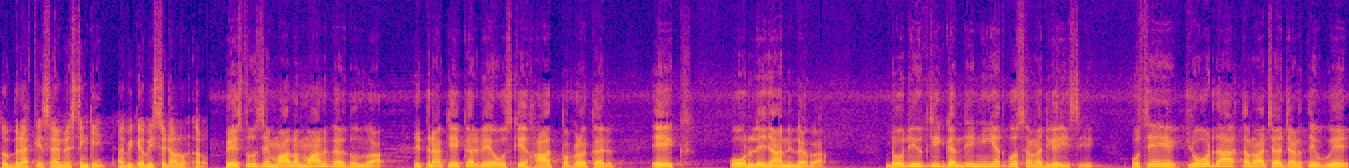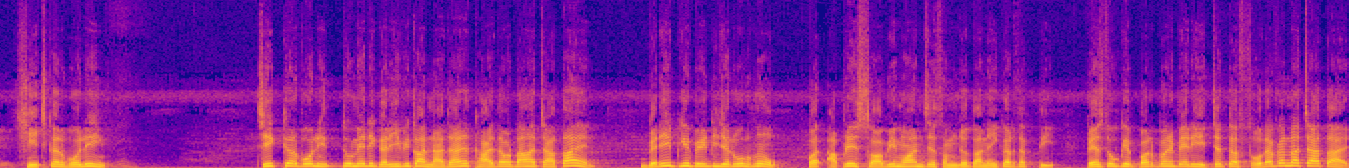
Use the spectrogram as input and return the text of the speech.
तो बिना किस टाइम वेस्टिंग के अभी कभी से डाउनलोड करो। पैसों से माला माल कर दूँगा। इतना कहकर वे उसके हाथ पकड़कर एक और ले जाने लगा। डोली उसकी गंदी नीयत को समझ गई सी। उसे एक जोरदार तमाचा जड़ते हुए खींचकर बोली, चीख कर बोली, तू मेरी गरीबी का नाजायज फ़ायदा उठाना चाहता है? गरीब की बेटी ज़रूर हूँ। पर अपने स्वाभिमान से समझौता नहीं कर सकती। पैसों के बल पर मेरी इज़्ज़त का सौदा करना चाहता है।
